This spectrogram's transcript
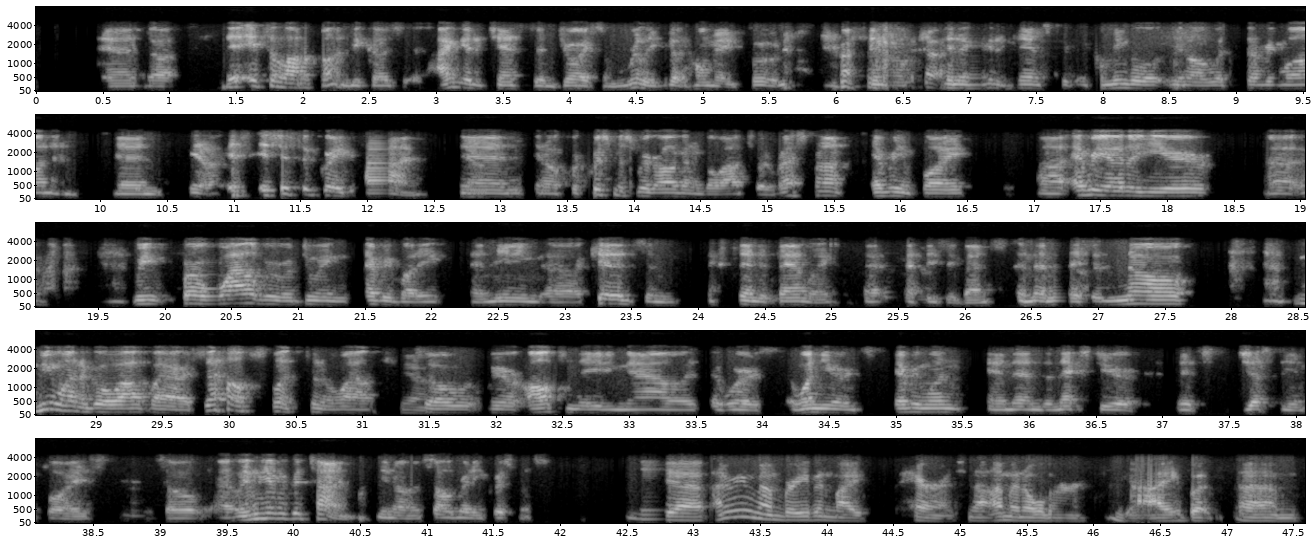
and uh, it, it's a lot of fun because I get a chance to enjoy some really good homemade food, you know, and I get a chance to commingle, you know, with everyone, and and you know, it's it's just a great time. And you know, for Christmas we're all going to go out to a restaurant. Every employee, uh, every other year. Uh, we for a while we were doing everybody and meaning uh, kids and extended family at, at these events, and then they said no, we want to go out by ourselves once in a while. Yeah. So we're alternating now, uh, where it's one year it's everyone, and then the next year it's just the employees. So uh, and we have a good time, you know, celebrating Christmas. Yeah, I remember even my parents. Now I'm an older guy, but um,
